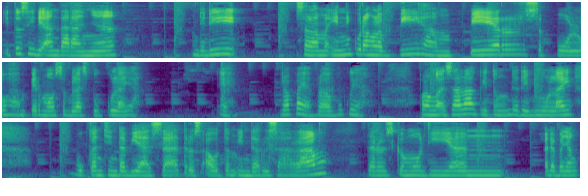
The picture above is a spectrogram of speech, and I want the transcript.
Itu sih di antaranya. Jadi selama ini kurang lebih hampir 10 hampir mau 11 buku lah ya. Eh berapa ya? Berapa buku ya? Kalau nggak salah hitung dari mulai bukan cinta biasa terus autumn in Darussalam terus kemudian ada banyak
